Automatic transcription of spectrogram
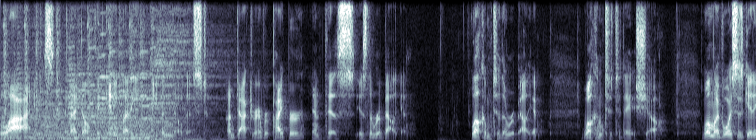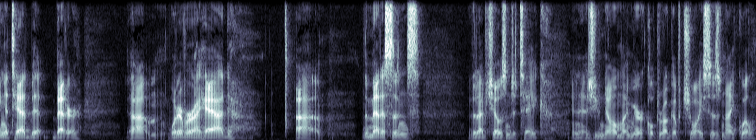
lies, and I don't think anybody even noticed. I'm Dr. Everett Piper, and this is The Rebellion. Welcome to The Rebellion. Welcome to today's show. Well, my voice is getting a tad bit better. Um, whatever I had, uh, the medicines that I've chosen to take, and as you know, my miracle drug of choice is NyQuil.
